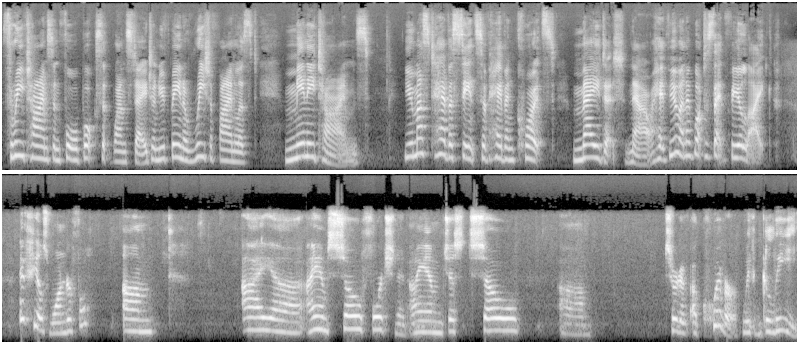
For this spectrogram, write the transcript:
three times in four books at one stage, and you've been a Rita finalist many times. You must have a sense of having quotes made it now, have you? And what does that feel like? It feels wonderful. Um, I uh, I am so fortunate. I am just so um, sort of a quiver with glee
